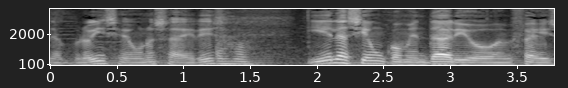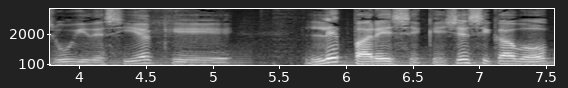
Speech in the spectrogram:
la provincia de Buenos Aires, y él hacía un comentario en Facebook y decía que le parece que Jessica Bob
